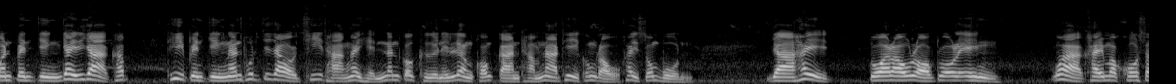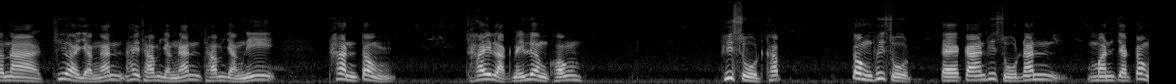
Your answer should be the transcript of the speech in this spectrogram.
มันเป็นจริงย่ยากครับ ที่เป็นจริงนั้นพุทธเจ้าชี้ทางให้เห็นนั่นก็คือในเรื่องของการทำหน้าที่ของเราให้สมบูรณ์ อย่าให้ตัวเราหลอกตัวเราเอง ว่าใครมาโฆษณาเชื่ออย่างนั้นให้ทำอย่างนั้นทำอย่างนี้ท่านต้อง ใช้หลักในเรื่องของพิสูจน์ครับ ต้องพิสูจน์ แต่การพิสูจน์นั้นมันจะต้อง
